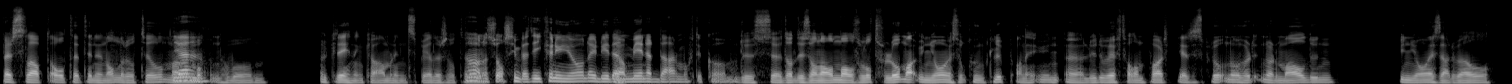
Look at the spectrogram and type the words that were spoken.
Pers slaapt altijd in een ander hotel, maar Ja. we mochten gewoon... We kregen een kamer in het spelershotel. Oh, dat is wel sympathiek van Union dat die dan Ja. mee naar daar mochten komen. Dus eh, dat is dan allemaal vlot verlopen. Maar Union is ook een club. Allee, Ludo heeft al een paar keer gesproken over het normaal doen. Union is daar wel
